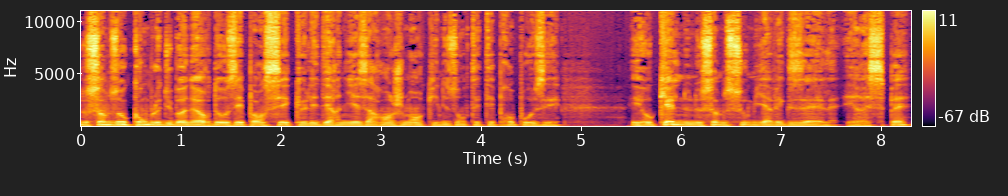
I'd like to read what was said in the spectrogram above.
nous sommes au comble du bonheur d'oser penser que les derniers arrangements qui nous ont été proposés et auxquels nous nous sommes soumis avec zèle et respect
